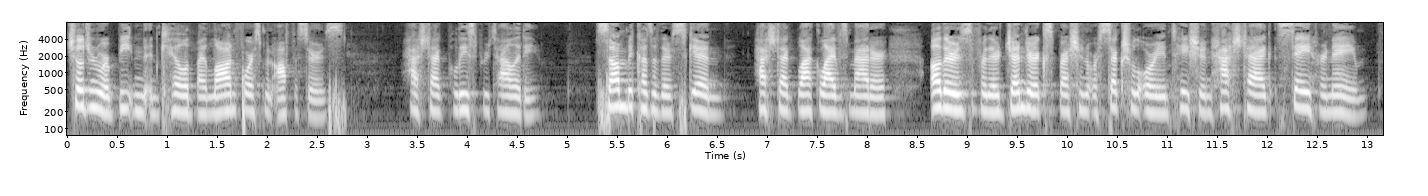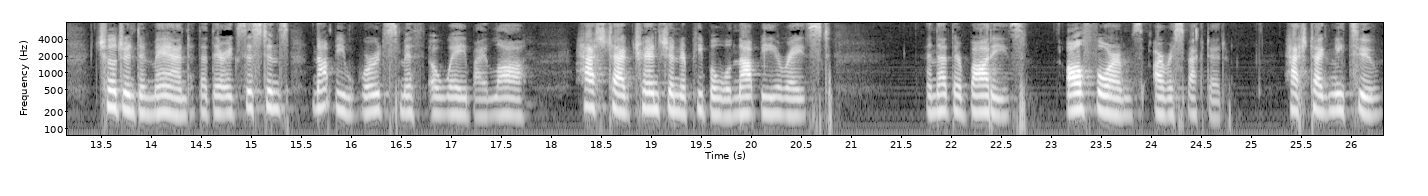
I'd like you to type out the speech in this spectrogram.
Children were beaten and killed by law enforcement officers. Hashtag police brutality. Some because of their skin. Hashtag Black Lives Matter. Others for their gender expression or sexual orientation. Hashtag say her name. Children demand that their existence not be wordsmithed away by law. Hashtag transgender people will not be erased. And that their bodies, all forms, are respected. Hashtag me too.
